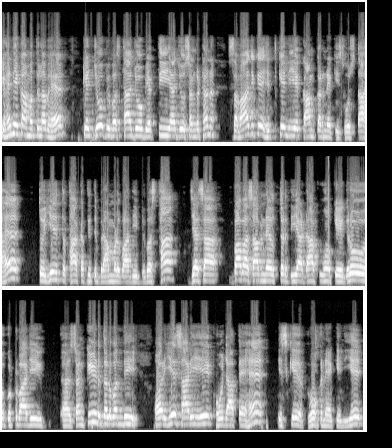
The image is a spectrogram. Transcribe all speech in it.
कहने का मतलब है कि जो व्यवस्था, जो व्यक्ति या जो संगठन समाज के हित के लिए काम करने की सोचता है तो ये तथाकथित ब्राह्मणवादी व्यवस्था, जैसा बाबा साहब ने उत्तर दिया, डाकुओं के ग्रोह, गुटबाजी संकीर्ण दलबंदी, और ये सारी एक हो जाते हैं इसके रोकने के लिए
